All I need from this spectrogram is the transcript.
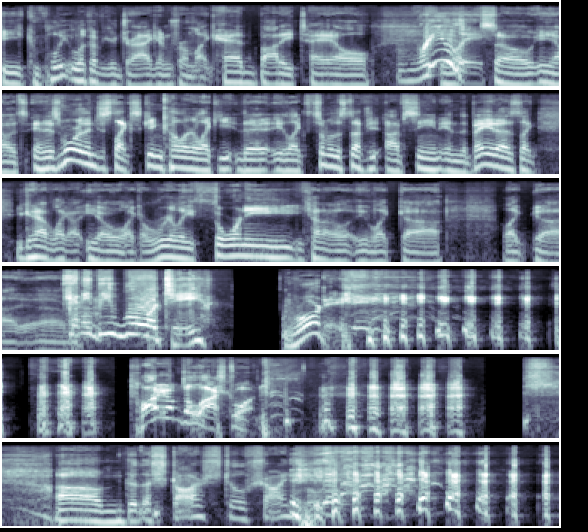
the complete look of your dragon from like head body tail you know, really? so you know it's and it's more than just like skin color like you, the like some of the stuff i've seen in the beta is like you can have like a you know like a really thorny kind of like uh like uh, uh Can he be warty? Rorty. I am the last one. um, Do the stars still shine?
